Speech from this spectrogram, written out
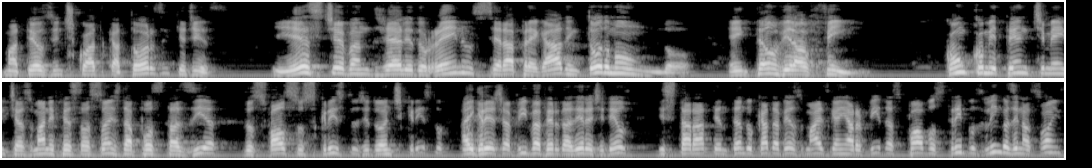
Mateus 24, 14, que diz: e este evangelho do reino será pregado em todo o mundo. Então virá o fim. Concomitantemente às manifestações da apostasia dos falsos cristos e do anticristo, a igreja viva verdadeira de Deus estará tentando cada vez mais ganhar vidas, povos, tribos, línguas e nações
